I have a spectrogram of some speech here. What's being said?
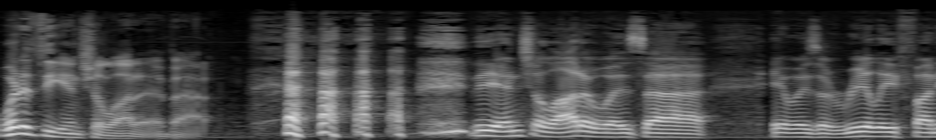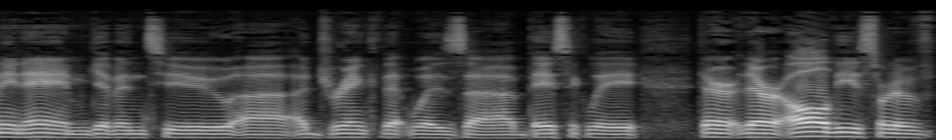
what is the enchilada about? the enchilada was uh, it was a really funny name given to uh, a drink that was uh, basically there there are all these sort of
